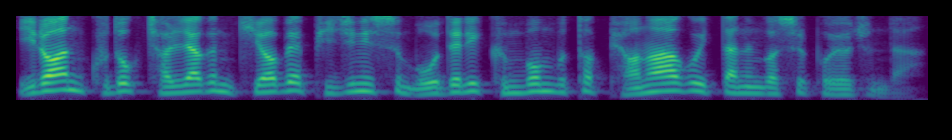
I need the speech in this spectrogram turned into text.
이러한 구독 전략은 기업의 비즈니스 모델이 근본부터 변화하고 있다는 것을 보여준다.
